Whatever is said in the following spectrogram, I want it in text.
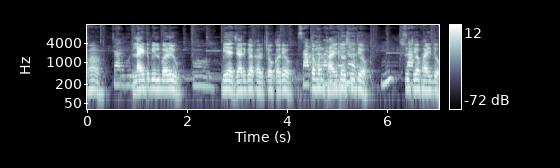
હા. લાઇટ બિલ બળ્યું. બે હજાર રૂપિયા ખર્ચો કર્યો. તો મને ફાયદો શું થયો? શું થયો ફાયદો?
